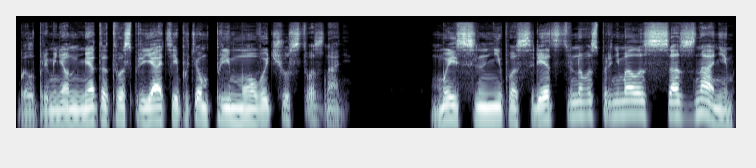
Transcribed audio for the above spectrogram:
был применен метод восприятия путем прямого чувства знания. Мысль непосредственно воспринималась сознанием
